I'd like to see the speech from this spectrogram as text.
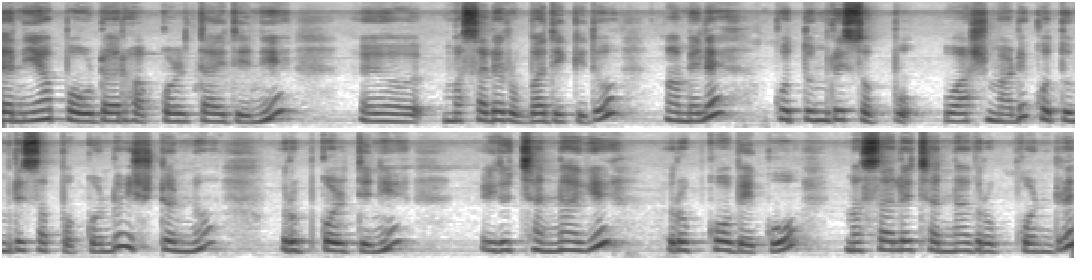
ಧನಿಯಾ ಪೌಡರ್ ಹಾಕ್ಕೊಳ್ತಾ ಇದ್ದೀನಿ. ಮಸಾಲೆ ರುಬ್ಬೋದಿಕ್ಕಿದ್ದು, ಆಮೇಲೆ ಕೊತ್ತಂಬರಿ ಸೊಪ್ಪು ವಾಶ್ ಮಾಡಿ ಕೊತ್ತಂಬರಿ ಸೊಪ್ಪು ಹಾಕ್ಕೊಂಡು ಇಷ್ಟನ್ನು ರುಬ್ಕೊಳ್ತೀನಿ. ಇದು ಚೆನ್ನಾಗಿ ರುಬ್ಕೋಬೇಕು. ಮಸಾಲೆ ಚೆನ್ನಾಗಿ ರುಬ್ಕೊಂಡ್ರೆ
